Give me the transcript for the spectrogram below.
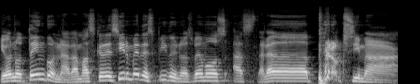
Yo no tengo nada más que decir, me despido y nos vemos hasta la próxima.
